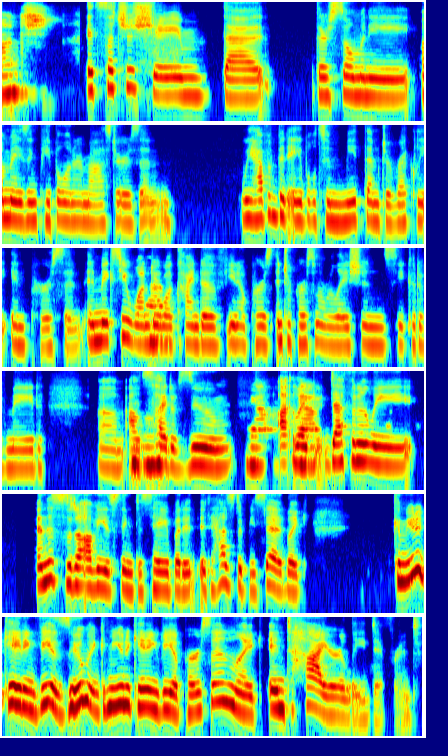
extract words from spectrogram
much. it's such a shame that there's so many amazing people in our masters and we haven't been able to meet them directly in person. It makes you wonder Yeah. what kind of, you know, pers- interpersonal relations you could have made um, Mhm. outside of Zoom. Yeah, I, like definitely, and this is an obvious thing to say, but it, it has to be said, like communicating via Zoom and communicating via person, like entirely different.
